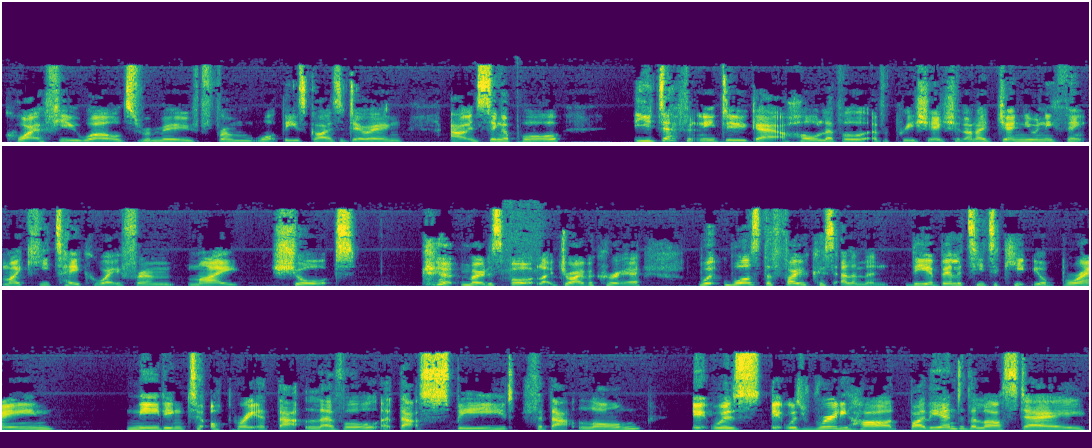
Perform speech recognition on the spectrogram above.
quite a few worlds removed from what these guys are doing out in Singapore you definitely do get a whole level of appreciation. And I genuinely think my key takeaway from my short motorsport like driver career w- was the focus element, the ability to keep your brain needing to operate at that level, at that speed for that long. It was it was really hard. By the end of the last day,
